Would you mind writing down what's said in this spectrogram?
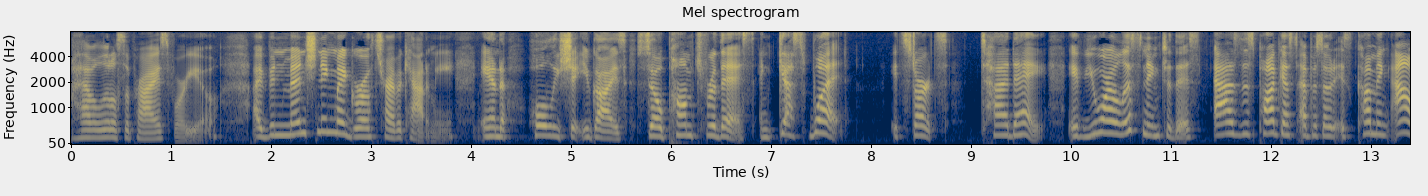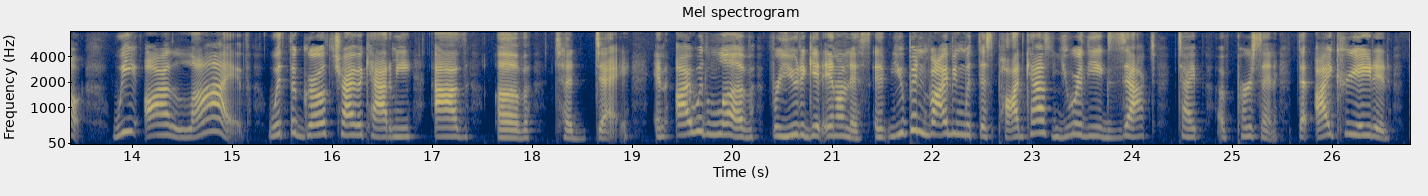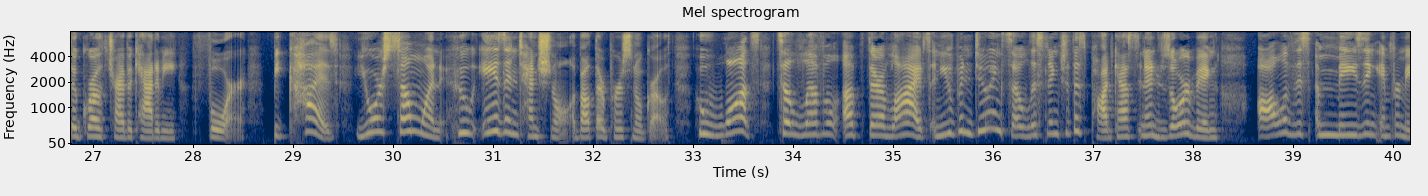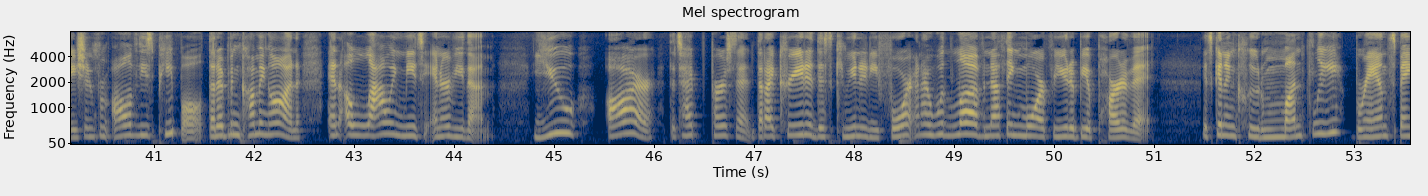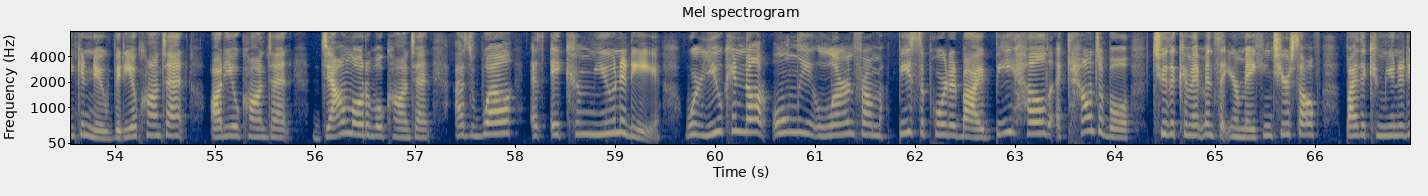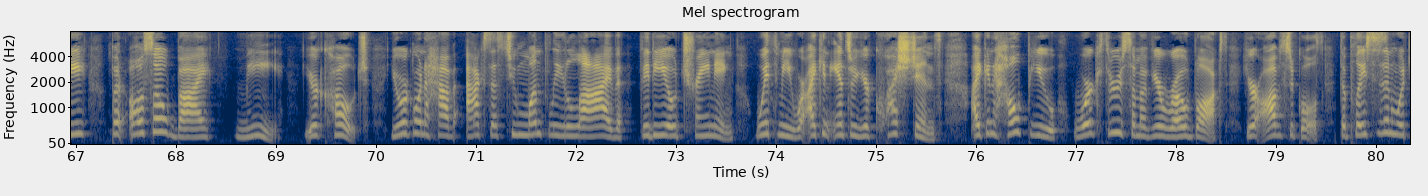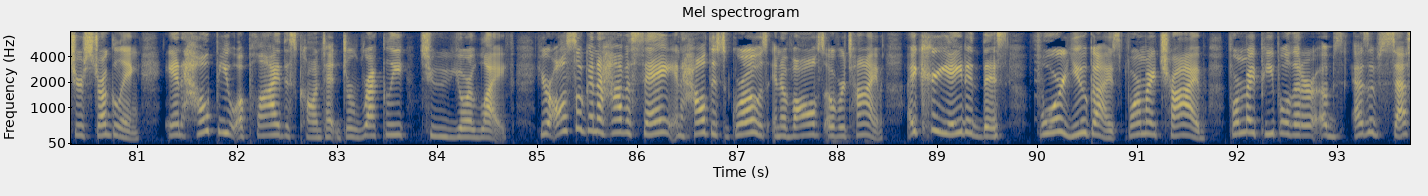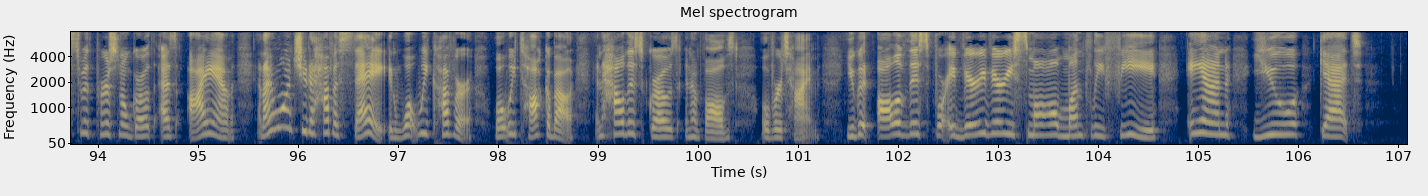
I have a little surprise for you. I've been mentioning my Growth Tribe Academy, and holy shit, you guys, so pumped for this. And guess what? It starts today. If you are listening to this as this podcast episode is coming out, we are live with the Growth Tribe Academy as of today. And I would love for you to get in on this. If you've been vibing with this podcast, you are the exact type of person that I created the Growth Tribe Academy for because you're someone who is intentional about their personal growth, who wants to level up their lives. And you've been doing so listening to this podcast and absorbing all of this amazing information from all of these people that have been coming on and allowing me to interview them. You are the type of person that I created this community for, and I would love nothing more for you to be a part of it. It's going to include monthly brand spanking new video content, audio content, downloadable content, as well as a community where you can not only learn from, be supported by, be held accountable to the commitments that you're making to yourself by the community, but also by me your coach. You're going to have access to monthly live video training with me where I can answer your questions. I can help you work through some of your roadblocks, your obstacles, the places in which you're struggling, and help you apply this content directly to your life. You're also going to have a say in how this grows and evolves over time. I created this for you guys, for my tribe, for my people that are as obsessed with personal growth as I am. And I want you to have a say in what we cover, what we talk about, and how this grows and evolves over time. You get all of this for a very, very small monthly fee, and you get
